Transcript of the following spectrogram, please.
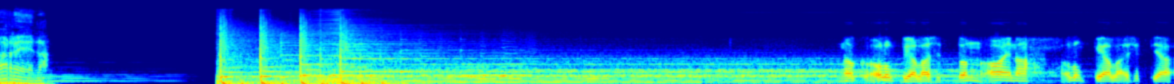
Areena. No olympialaiset on aina olympialaiset ja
